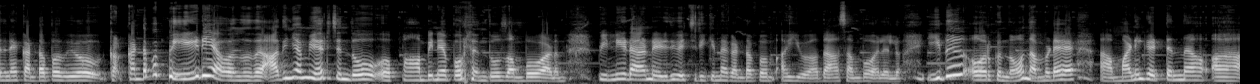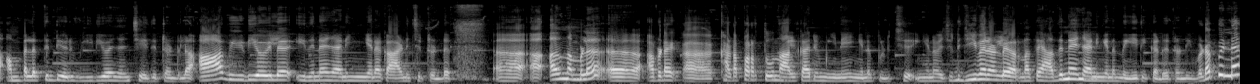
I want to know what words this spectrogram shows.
അതിനെ കണ്ടപ്പോൾ കണ്ടപ്പോൾ പേടിയാണ് വന്നത്. ആദ്യം ഞാൻ വിചാരിച്ചെന്തോ പാമ്പിനെ പോലെ എന്തോ സംഭവമാണെന്ന് പിന്നീടാണ് എഴുതി വെച്ചിരിക്കുന്ന കണ്ടപ്പം അയ്യോ അത് ആ സംഭവമല്ലല്ലോ. ഇത് ഓർക്കുന്നോ നമ്മുടെ മണി കെട്ടുന്ന അമ്പലത്തിന്റെ ഒരു വീഡിയോ ഞാൻ ചെയ്തിട്ടുണ്ടല്ലോ. ആ വീഡിയോയിൽ ഇതിനെ ഞാൻ ഇങ്ങനെ കാണിച്ചിട്ടുണ്ട്. അത് നമ്മൾ അവിടെ കടപ്പുറത്തു നിന്ന് ആൾക്കാർ മീനെ ഇങ്ങനെ പിടിച്ച് ഇങ്ങനെ വെച്ചിട്ട് ജീവനുള്ള ഒരെണ്ണത്തെ അതിനെ ഞാനിങ്ങനെ നേരി കണ്ടിട്ടുണ്ട് ഇവിടെ പിന്നെ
